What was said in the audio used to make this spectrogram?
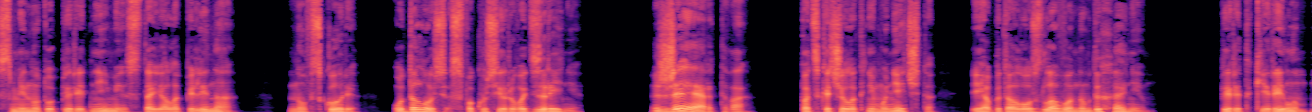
С минуту перед ними стояла пелена, но вскоре удалось сфокусировать зрение. «Жертва!» Подскочило к нему нечто и обдало зловонным дыханием. Перед Кириллом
